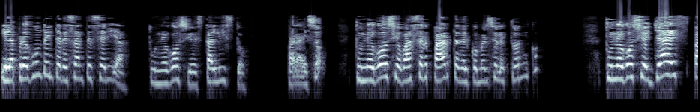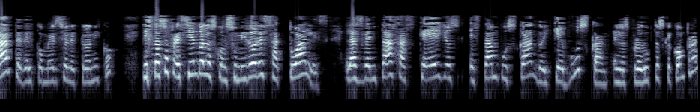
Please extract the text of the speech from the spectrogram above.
Y la pregunta interesante sería, ¿tu negocio está listo para eso? ¿Tu negocio va a ser parte del comercio electrónico? ¿Tu negocio ya es parte del comercio electrónico? ¿Y estás ofreciendo a los consumidores actuales las ventajas que ellos están buscando y que buscan en los productos que compran?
